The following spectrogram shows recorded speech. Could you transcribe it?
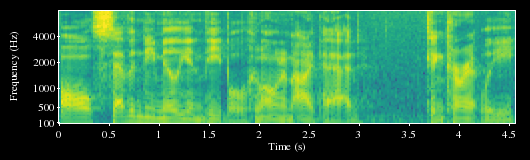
all 70 million people who own an iPad can currently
